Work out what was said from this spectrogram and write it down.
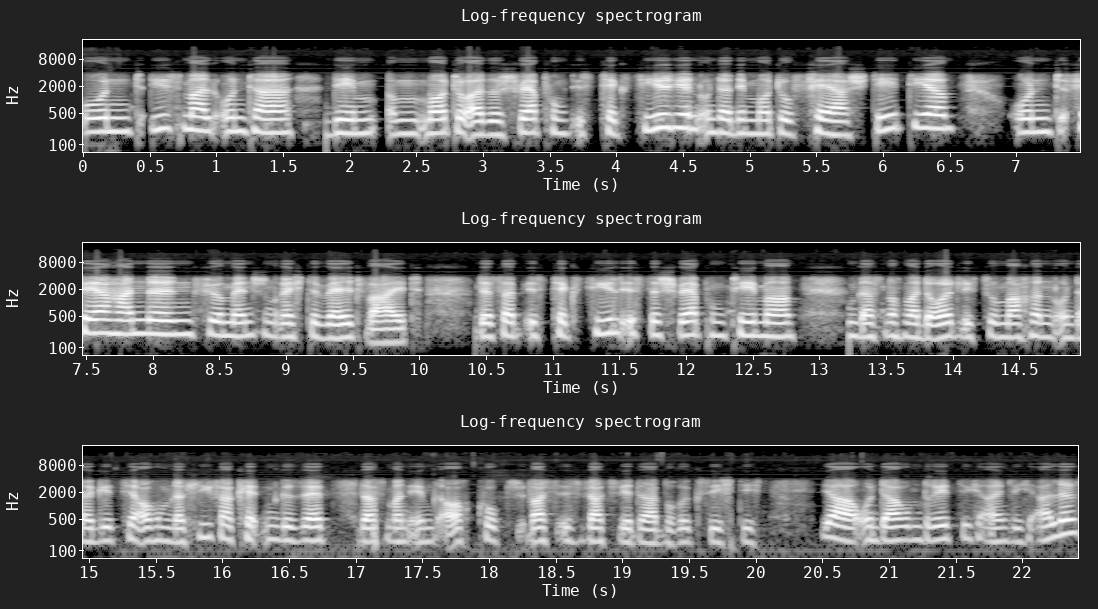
und diesmal unter dem ähm, Motto, also Schwerpunkt ist Textilien, unter dem Motto Fair steht dir und fair handeln für Menschenrechte weltweit. Deshalb ist Textil ist das Schwerpunktthema, um das nochmal deutlich zu machen. Und da geht es ja auch um das Lieferkettengesetz, dass man eben auch guckt, was ist, was wir da berücksichtigt. Ja, und darum dreht sich eigentlich alles.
